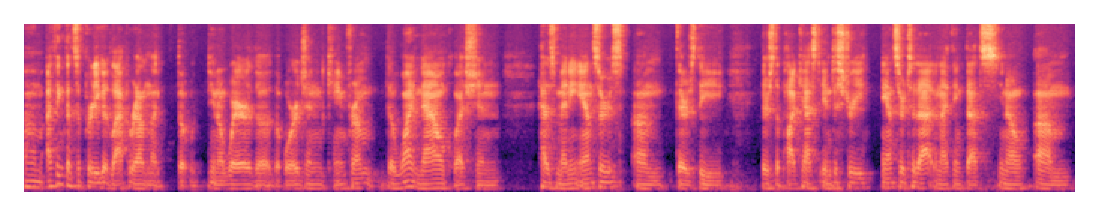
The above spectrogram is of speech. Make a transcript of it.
Um, I think that's a pretty good lap around like the you know where the the origin came from. The why now question has many answers. Um, there's the there's the podcast industry answer to that, and I think that's you know um,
